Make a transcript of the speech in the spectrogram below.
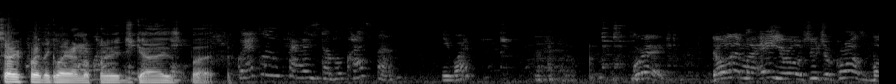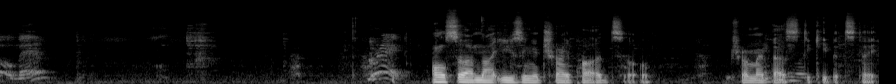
Sorry for the glare on the footage, guys, but Greg Farrell's double crossbow. You what? Greg, don't let my eight-year-old shoot your crossbow, man. Greg, also I'm not using a tripod, so I'm trying my best to keep it straight.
